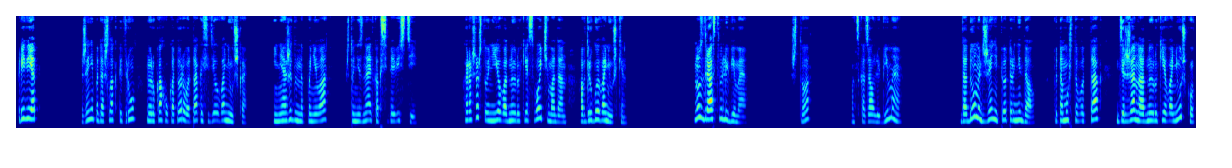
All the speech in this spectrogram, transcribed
«Привет!» Женя подошла к Петру, на руках у которого так и сидел Ванюшка, и неожиданно поняла, что не знает, как себя вести. Хорошо, что у нее в одной руке свой чемодан, а в другой Ванюшкин. «Ну, здравствуй, любимая!» Что? Он сказал любимая? Додумать Жене Петр не дал, потому что вот так, держа на одной руке Ванюшку,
